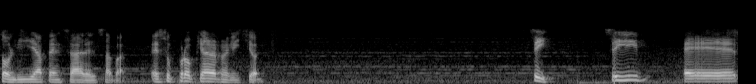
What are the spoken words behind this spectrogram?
solía pensar el Sabbat. Es su propia religión. Sí, sí, eh,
